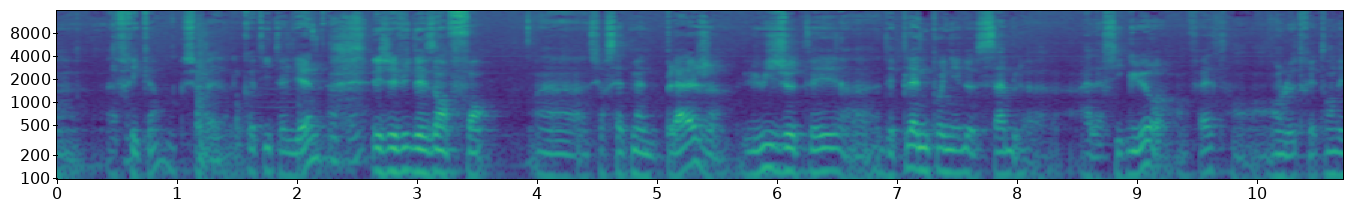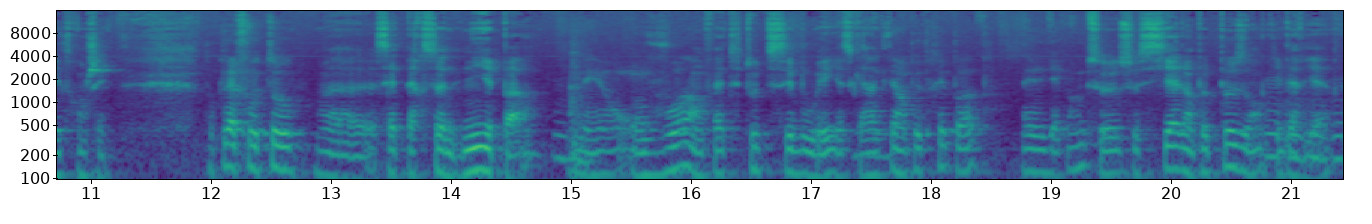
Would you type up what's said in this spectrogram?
euh, africain, sur la, côte italienne. Et j'ai vu des enfants euh, sur cette même plage lui jeter des pleines poignées de sable à la figure, en fait, en, le traitant d'étranger. Donc la photo, cette personne n'y est pas, mhm. mais on, voit en fait toutes ces bouées. Il y a ce caractère un peu très pop, et il y a quand même ce, ciel un peu pesant qui est mhm, derrière. Mhm,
